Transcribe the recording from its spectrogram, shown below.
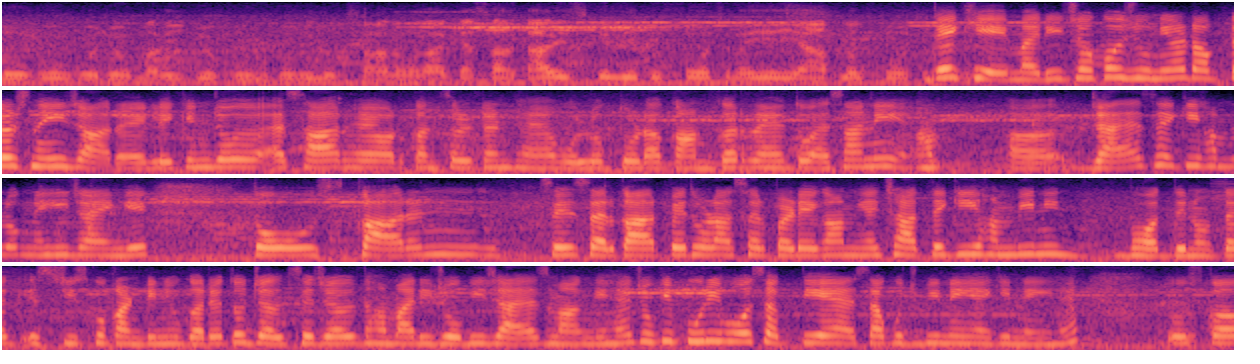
लोगों को जो मरीजों को उनको भी नुकसान हो रहा है। क्या सरकार इसके लिए कुछ सोच रही है या आप लोग सोच देखिए मरीजों को जूनियर डॉक्टर्स नहीं जा रहे हैं लेकिन जो एसआर है और कंसल्टेंट हैं वो लोग थोड़ा काम कर रहे हैं। तो ऐसा नहीं हम जायज़ है कि हम लोग नहीं जाएँगे। तो उस कारण से सरकार पे थोड़ा असर पड़ेगा। हम ये चाहते कि हम भी नहीं बहुत दिनों तक इस चीज़ को कंटिन्यू करें तो जल्द से जल्द हमारी जो भी जायज़ मांगे हैं जो कि पूरी हो सकती है ऐसा कुछ भी नहीं है कि नहीं है तो उसका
